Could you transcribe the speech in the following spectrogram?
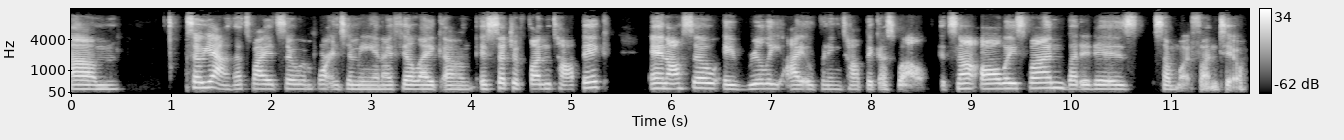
Um, so yeah, that's why it's so important to me, and I feel like um, it's such a fun topic and also a really eye opening topic as well. It's not always fun, but it is somewhat fun too.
